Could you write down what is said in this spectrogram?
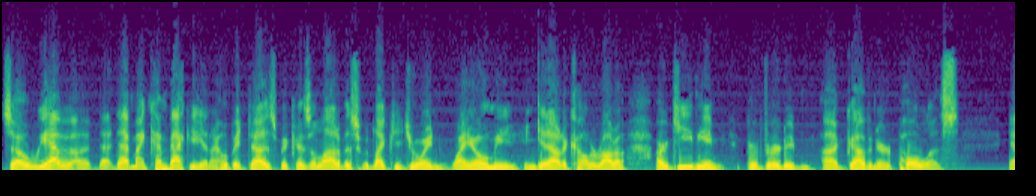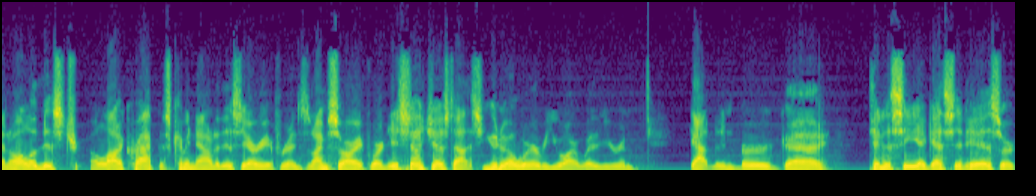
So we have uh, that. That might come back again. I hope it does because a lot of us would like to join Wyoming and get out of Colorado. Our deviant, perverted uh, governor Polis, and all of this, tr- a lot of crap is coming out of this area, friends. And I'm sorry for it. It's not just us. You know, wherever you are, whether you're in Gatlinburg, uh, Tennessee, I guess it is, or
